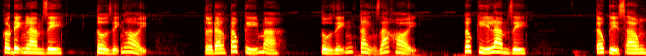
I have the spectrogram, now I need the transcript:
Cậu định làm gì? Tổ dĩnh hỏi. Tớ đang tóc ký mà. Tổ dĩnh cảnh giác hỏi. Tóc ký làm gì? Tóc ký xong,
